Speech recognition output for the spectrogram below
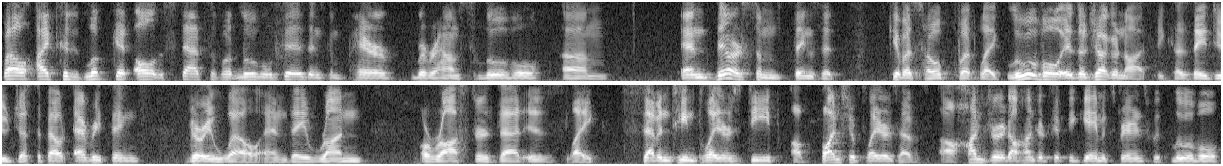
Well, I could look at all the stats of what Louisville did and compare Riverhounds to Louisville. Um, and there are some things that give us hope, but like Louisville is a juggernaut because they do just about everything very well and they run a roster that is like 17 players deep. A bunch of players have 100, 150 game experience with Louisville.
